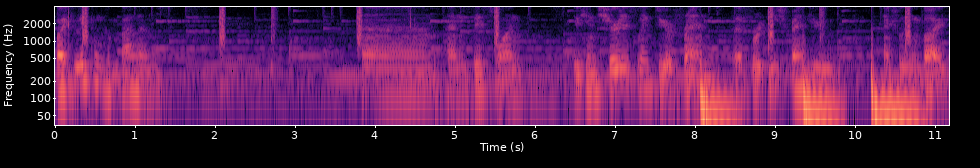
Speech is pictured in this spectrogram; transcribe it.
By clicking on balance, um, and this one you can share this link to your friends. Uh, for each friend you actually invite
